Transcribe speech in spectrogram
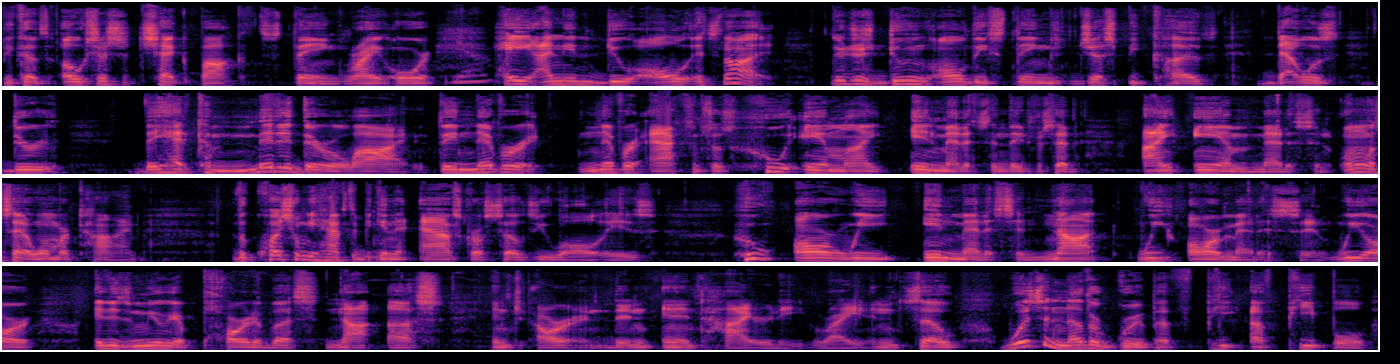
because oh, it's just a checkbox thing, right? Or Yeah. hey, I need to do all. It's not. They're just doing all these things just because that was their. They had committed their lives. They never never asked themselves, "Who am I in medicine?" They just said, "I am medicine." I'm gonna say that one more time. The question we have to begin to ask ourselves, you all, is who are we in medicine? Not we are medicine. We are. It is merely a part of us, not us in our in, entirety, right? And so, what's another group of of people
